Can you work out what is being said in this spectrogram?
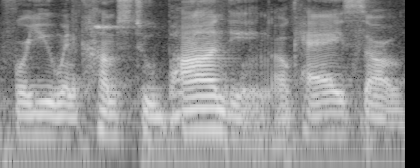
for you when it comes to bonding, okay? So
